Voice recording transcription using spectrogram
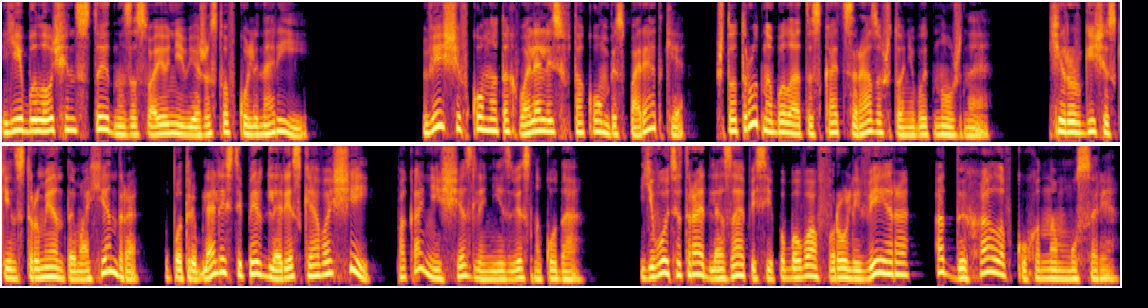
ей было очень стыдно за свое невежество в кулинарии. Вещи в комнатах валялись в таком беспорядке, что трудно было отыскать сразу что-нибудь нужное. Хирургические инструменты Махендра употреблялись теперь для резки овощей, пока не исчезли неизвестно куда. Его тетрадь для записей, побывав в роли веера, отдыхала в кухонном мусоре.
